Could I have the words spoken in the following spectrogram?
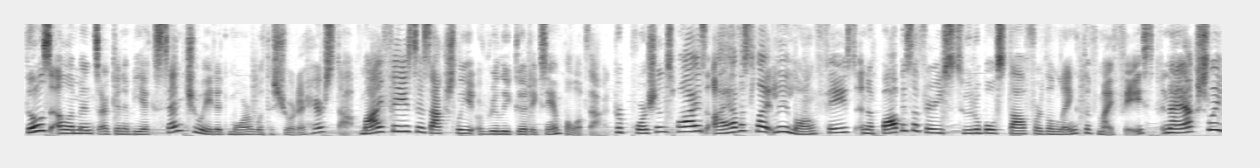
those elements are going to be accentuated more with a shorter hairstyle. My face is actually a really good example of that. Proportions wise, I have a slightly long face and a bob is a very suitable style for the length of my face, and I actually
